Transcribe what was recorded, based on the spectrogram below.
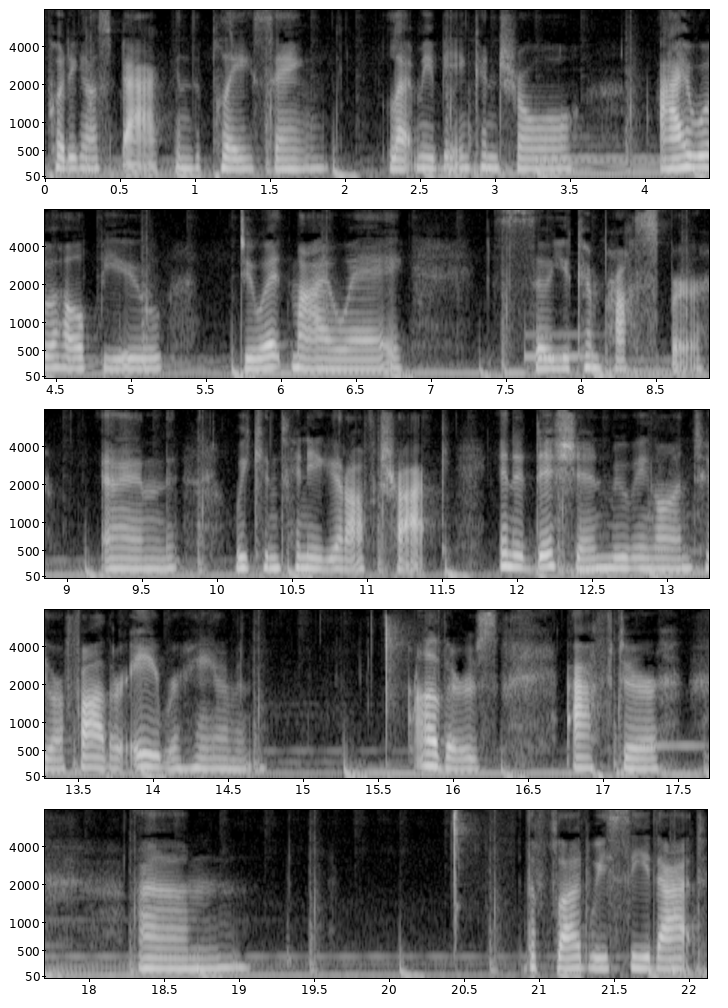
putting us back into place saying, "Let me be in control. I will help you do it my way so you can prosper. And we continue to get off track. In addition, moving on to our father Abraham and others after um, the flood, we see that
